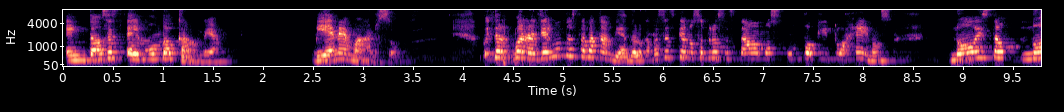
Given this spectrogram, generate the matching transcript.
Entonces el mundo cambia. Viene marzo. Bueno, ya el mundo estaba cambiando. Lo que pasa es que nosotros estábamos un poquito ajenos. No, está, no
